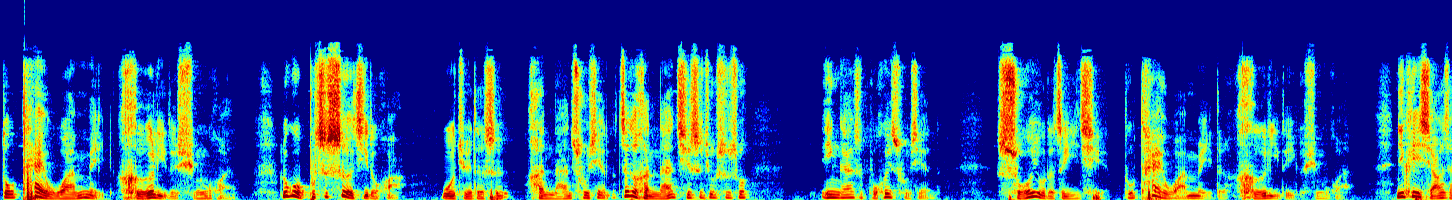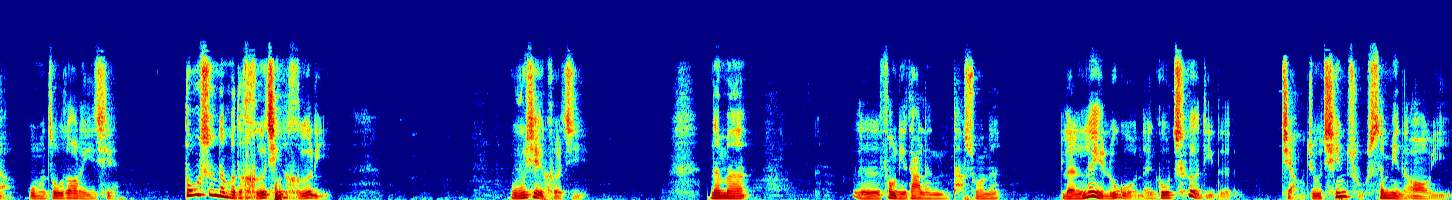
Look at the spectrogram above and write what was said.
都太完美合理的循环，如果不是设计的话，我觉得是很难出现的。这个很难，其实就是说应该是不会出现的。所有的这一切都太完美的合理的一个循环，你可以想想我们周遭的一切都是那么的合情合理，无懈可击。那么。呃，凤梨大人他说呢，人类如果能够彻底的讲究清楚生命的奥义，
